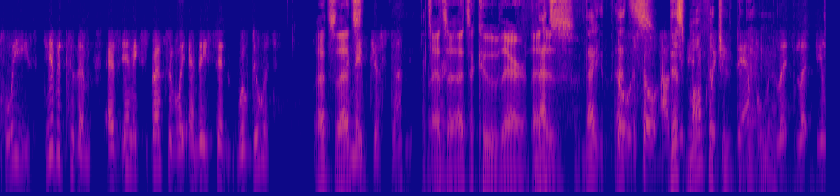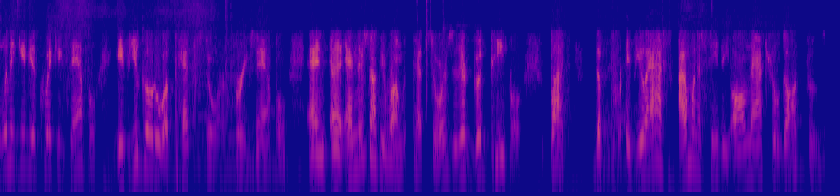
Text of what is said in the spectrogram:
Please give it to them as inexpensively. And they said, we'll do it That's and that's they've just done it. That's, that's a that's a coup there. That that's is- that, So, that's so I'll this give you a month that you did that. Yeah. Let, let, let me give you a quick example. If you go to a pet store, for example, and uh, and there's nothing wrong with pet stores; they're good people. But the if you ask, I want to see the all natural dog foods.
